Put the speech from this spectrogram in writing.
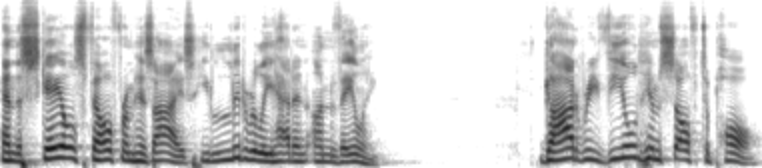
and the scales fell from his eyes. He literally had an unveiling. God revealed himself to Paul.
